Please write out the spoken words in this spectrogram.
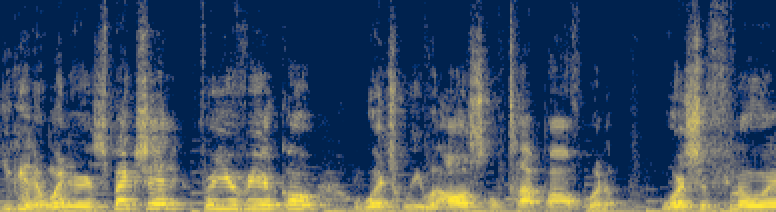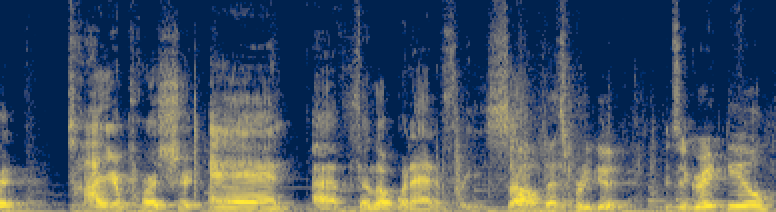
You get a winter inspection for your vehicle, which we will also top off with a washer fluid, tire pressure, and uh, fill up with antifreeze. So Wow, that's pretty good. It's a great deal.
